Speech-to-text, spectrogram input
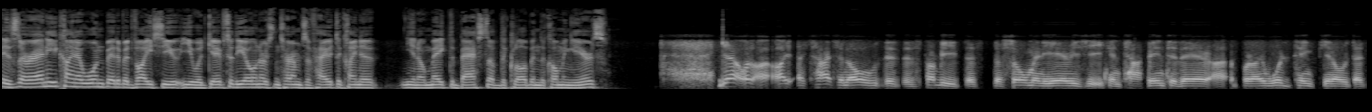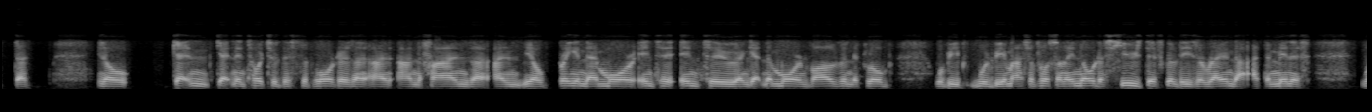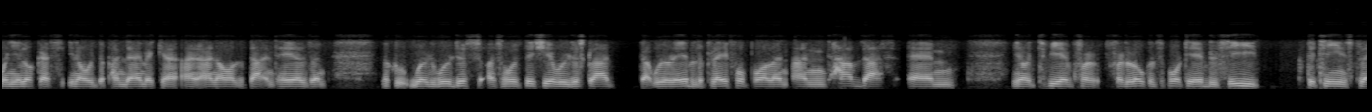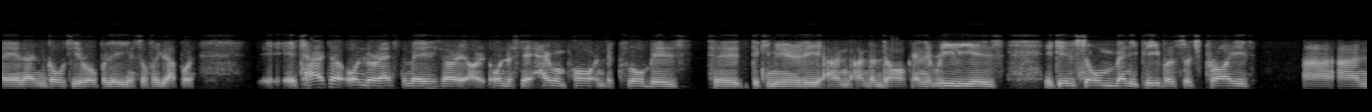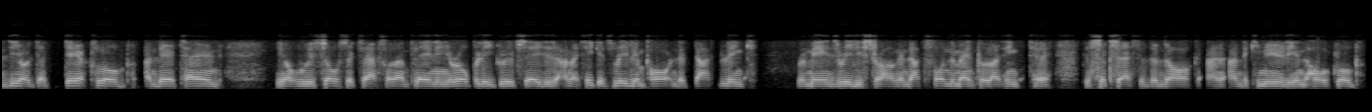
Is there any kind of one bit of advice you, you would give to the owners in terms of how to kind of you know make the best of the club in the coming years? Yeah, well, I, it's hard to know. There's probably there's, there's so many areas that you can tap into there, uh, but I would think you know that that you know getting getting in touch with the supporters and, and, and the fans and, and, you know bringing them more into into and getting them more involved in the club would be would be a massive plus. And I know there's huge difficulties around that at the minute when you look at you know the pandemic and, and all that that entails. And look, we're we're just I suppose this year we're just glad that we were able to play football and and have that um you know to be able for for the local support to be able to see the teams playing and go to Europa League and stuff like that, but it's hard to underestimate or, or understate how important the club is to the community and, and Dundalk, and it really is. It gives so many people such pride, uh, and you know that their club and their town, you know, who is so successful and playing in Europa League group stages, and I think it's really important that that link remains really strong, and that's fundamental, I think, to the success of Dundalk and, and the community and the whole club.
